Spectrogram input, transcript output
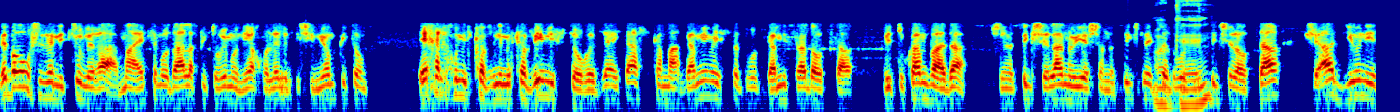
וברור שזה ניצול לרעה. מה, עצם הודעה לפיטורים הוא נהיה חולה ל-90 יום פתאום? איך אנחנו מתכוונים, מקווים לפתור את זה? הייתה הסכמה גם עם ההסתדרות, גם משרד האוצר, ותוקם ועדה שנציג שלנו יהיה שם, נציג של ההסתדרות, אוקיי. נציג של האוצר, שעד יוני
